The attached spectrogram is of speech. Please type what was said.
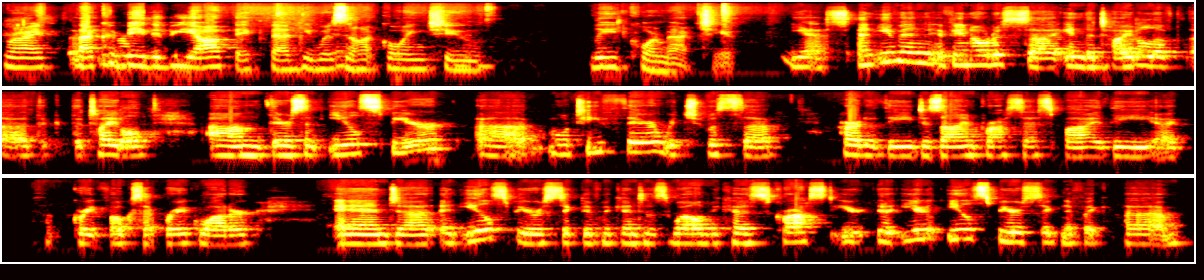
Right. That could be the Beothuk that he was not going to lead Cormack to. Yes, and even if you notice uh, in the title of uh, the, the title, um, there's an eel spear uh, motif there, which was uh, part of the design process by the uh, great folks at Breakwater. And uh, an eel spear is significant as well because crossed ear, eel, eel spears significant um,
